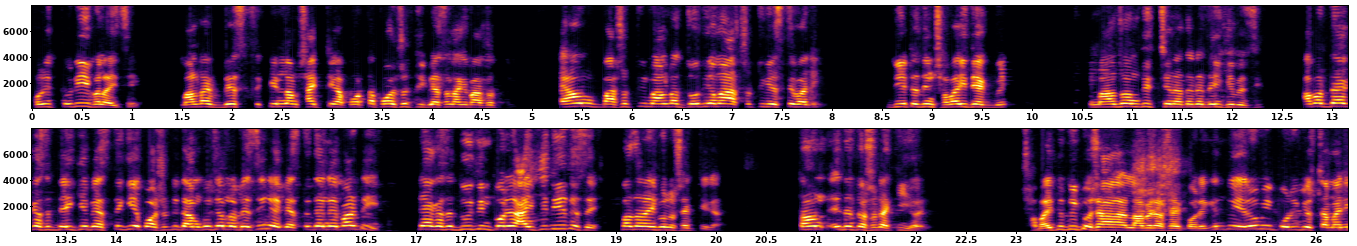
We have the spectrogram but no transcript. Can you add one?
খরিদ করিয়েই ফেলাইছি। মালটা বেচ কিনলাম ষাট টাকা, পরটা পঁয়ষট্টি, বেচা লাগে বাষট্টি। এখন বাষট্টি মালটা যদি আমার আটষট্টি বেচতে পারি, দুই একটা দিন সবাই দেখবে। মাল যখন দিচ্ছে না, তাহলে দেখে বেশি আবার দেখা গেছে দেখে বেচতে গিয়ে পঁয়ষট্টি দাম করছে আমরা বেশি নেই, বেচতে দেয় না পার্টি। দেখা গেছে দুই দিন পরে আইপি দিয়ে দিয়েছে, বাজার আই হলো ষাট টাকা। তখন এদের দশাটা কি হয়? সবাই তো দুই পয়সা লাভের আশায় করে কিন্তু এরকমই পরিবেশটা মানে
